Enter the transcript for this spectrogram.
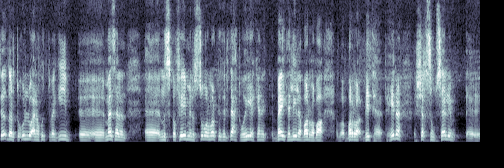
تقدر تقول له أنا كنت بجيب آه، آه، مثلا نسكافيه من السوبر ماركت اللي تحت وهي كانت بايته ليلة بره بره بيتها. فهنا الشخص مسالم آه،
